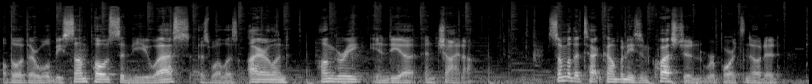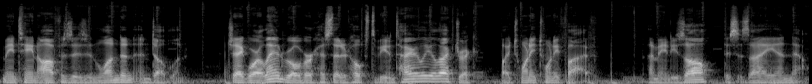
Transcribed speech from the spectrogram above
although there will be some posts in the US, as well as Ireland, Hungary, India, and China. Some of the tech companies in question, reports noted, maintain offices in London and Dublin. Jaguar Land Rover has said it hopes to be entirely electric by 2025. I'm Andy Szal. This is IEN Now.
